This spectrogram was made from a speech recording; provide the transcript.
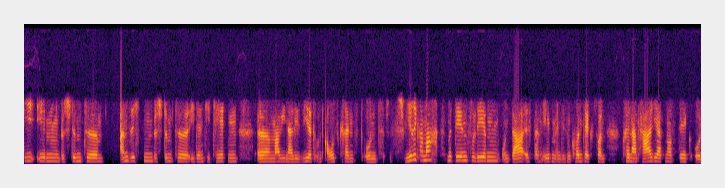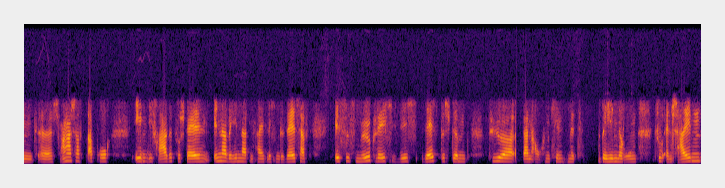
die eben bestimmte Ansichten, bestimmte Identitäten äh, marginalisiert und ausgrenzt und es schwieriger macht, mit denen zu leben. Und da ist dann eben in diesem Kontext von Pränataldiagnostik und äh, Schwangerschaftsabbruch eben die Frage zu stellen, in einer behindertenfeindlichen Gesellschaft ist es möglich, sich selbstbestimmt für dann auch ein Kind mit Behinderung zu entscheiden.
